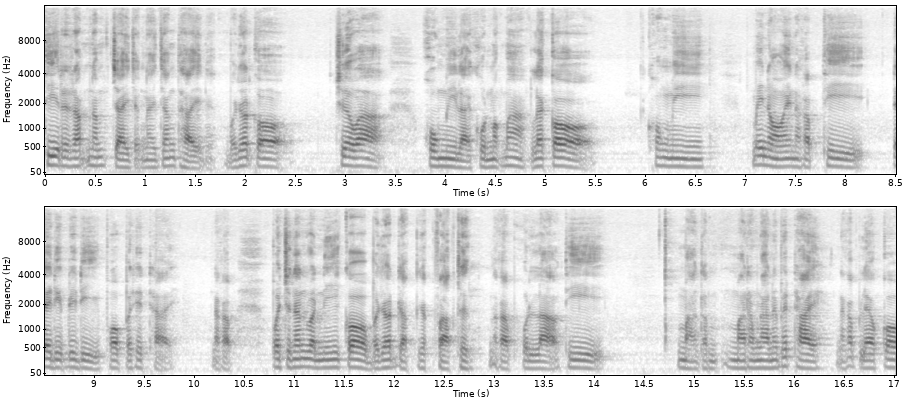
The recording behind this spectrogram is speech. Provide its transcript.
ที่ได้รับน้ำใจจากนายจ้างไทยเนี่ยประยอดก็เชื่อว่าคงมีหลายคนมาก ๆ และก็คงมีไม่น้อยนะครับที่ได้ดีได้ดีเพราะประเทศไทยนะครับ เพราะฉะนั้นวันนี้ก็ประยอดอยากอยากฝากถึงนะครับ คนลาวที่ มาทำมาทำงานในประเทศไทยนะครับ แล้วก็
